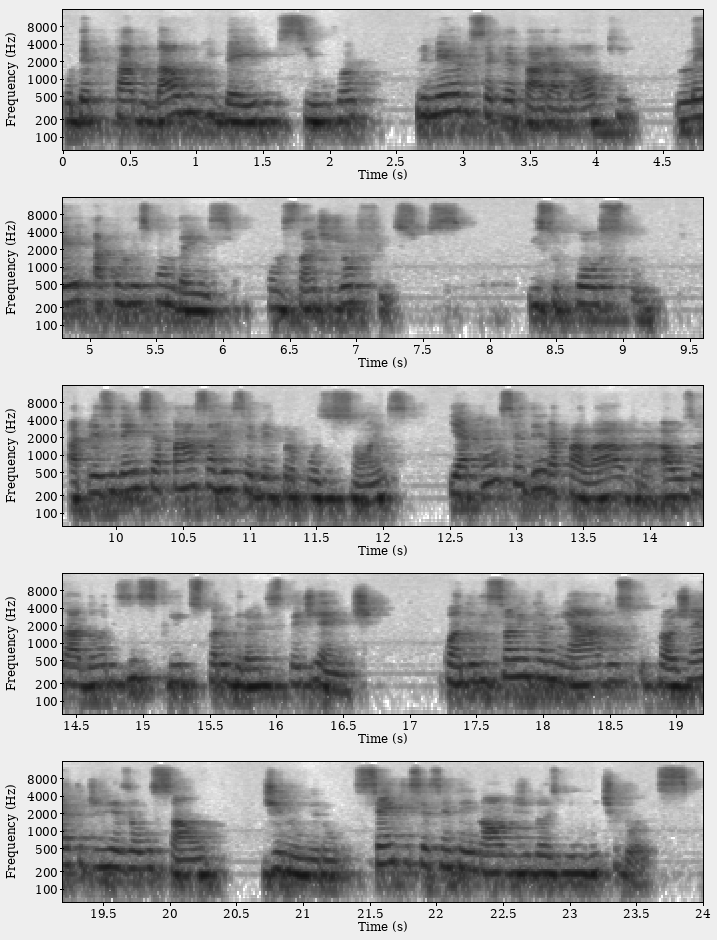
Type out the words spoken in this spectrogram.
O deputado Dalmo Ribeiro Silva, primeiro secretário Adoc, lê a correspondência constante de ofícios. Isso posto, a presidência passa a receber proposições e a conceder a palavra aos oradores inscritos para o grande expediente, quando lhes são encaminhados o projeto de resolução de número 169 de 2022.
